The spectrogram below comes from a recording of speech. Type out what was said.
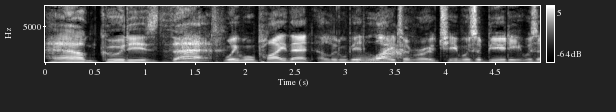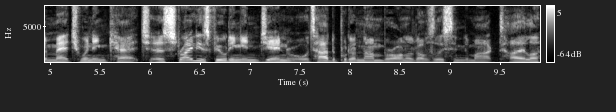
How good is that? We will play that a little bit Wow. later, Rooch. It was a beauty. It was a match winning catch. Australia's fielding in general, it's hard to put a number on it. I was listening to Mark Taylor,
